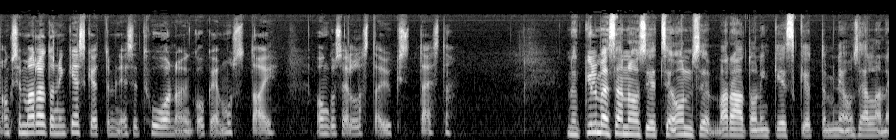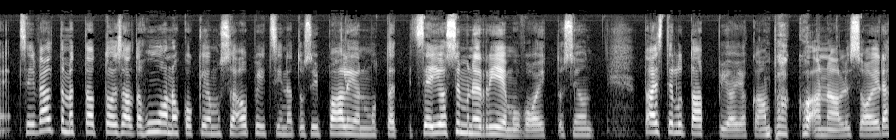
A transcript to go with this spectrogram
Onko se maratonin keskeyttäminen se huonoin kokemus tai onko sellaista yksittäistä? No kyllä mä sanoisin, että se on se maratonin keskeyttäminen on sellainen. Se ei välttämättä ole toisaalta huono kokemus, sä opit siinä tosi paljon, mutta se ei ole semmoinen riemuvoitto. Se on taistelutappio, joka on pakko analysoida.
